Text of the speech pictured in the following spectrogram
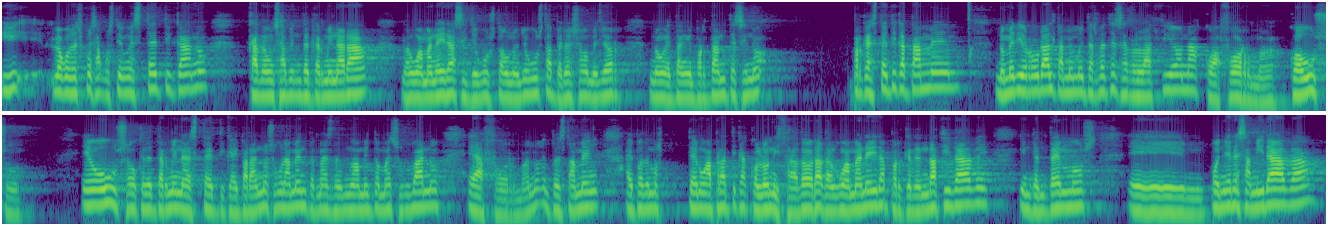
e logo despois a cuestión estética, no? cada un xa determinará, de alguma maneira, se lle gusta ou non lle gusta, pero eso o mellor non é tan importante, sino Porque a estética tamén, no medio rural, tamén moitas veces se relaciona coa forma, coa uso. É o uso que determina a estética e para nós seguramente máis de un ámbito máis urbano é a forma. Non? Entón tamén aí podemos ter unha práctica colonizadora de alguma maneira porque dende a cidade intentemos eh, poñer esa mirada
